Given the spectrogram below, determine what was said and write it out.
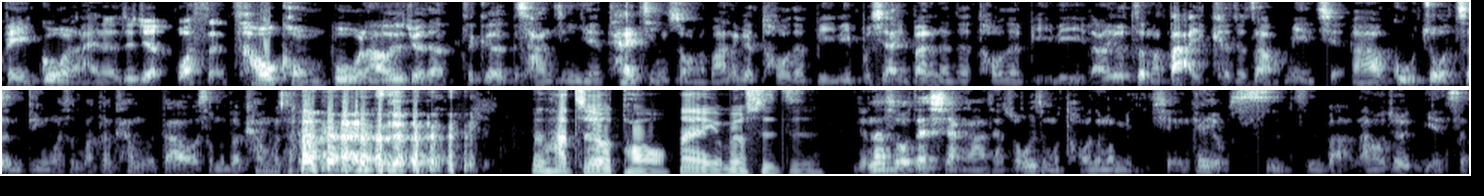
飞过来了？就觉得哇塞，超恐怖！然后就觉得这个场景也太惊悚了吧？那个头的比例不像一般人的头的比例，然后又这么大一颗就在我面前，然后故作镇定，我什么都看不到，我什么都看不到。那他只有头，那有没有四肢？那时候我在想啊，想说为什么头那么明显，应该有四肢吧？然后我就眼神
